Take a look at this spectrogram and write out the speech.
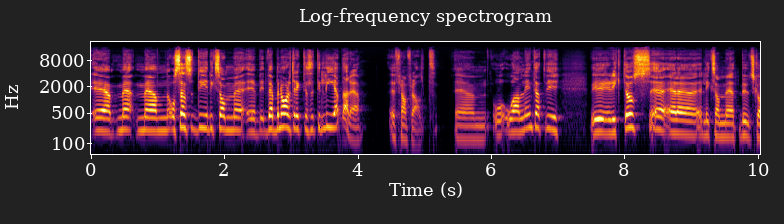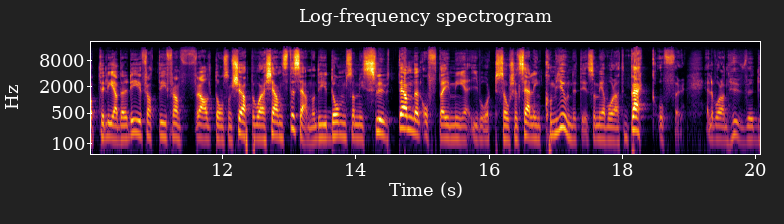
Eh, men, men, och sen så det är liksom, eh, webbinariet riktar sig till ledare framför allt. Eh, och, och anledningen till att vi, vi riktar oss eh, är liksom med ett budskap till ledare, det är ju för att det är framför allt de som köper våra tjänster sen. Och det är ju de som i slutänden ofta är med i vårt social selling community, som är vårt back-offer, eller vår huvud,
